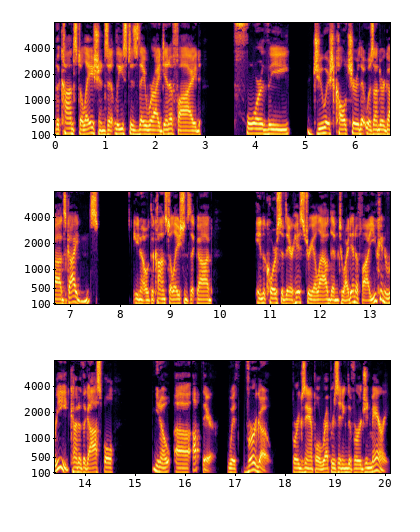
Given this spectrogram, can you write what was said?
the constellations, at least as they were identified for the Jewish culture that was under God's guidance, you know, the constellations that God, in the course of their history, allowed them to identify, you can read kind of the gospel, you know, uh, up there with Virgo for example, representing the Virgin Mary,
